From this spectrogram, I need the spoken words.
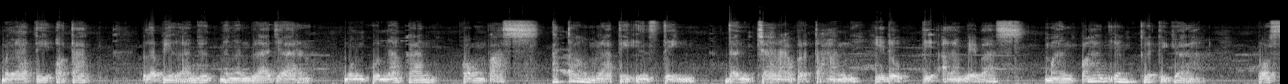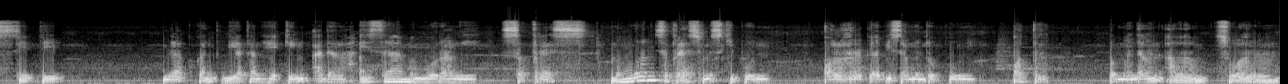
melatih otak lebih lanjut dengan belajar menggunakan kompas atau melatih insting dan cara bertahan hidup di alam bebas. Manfaat yang ketiga, positif melakukan kegiatan hiking adalah bisa mengurangi stres. Mengurangi stres meskipun olahraga bisa mendukung otak, pemandangan alam, suara,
